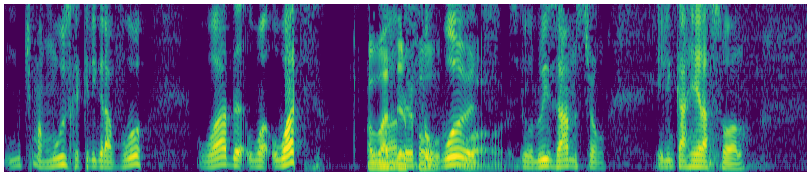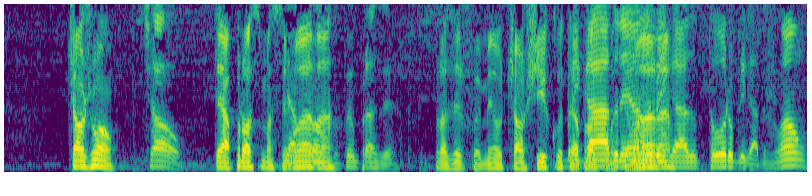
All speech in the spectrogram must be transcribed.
última música que ele gravou. What, what A Wonderful Words, World. do Louis Armstrong. Ele em carreira solo. Tchau, João. Tchau. Até a próxima Até a semana. próxima. Foi um prazer. Prazer foi meu. Tchau, Chico. Até a Obrigado, próxima Leandro. semana. Obrigado, Toro. Obrigado, João.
